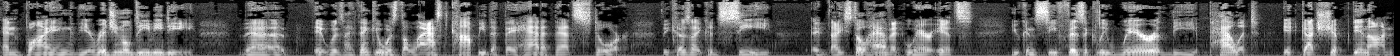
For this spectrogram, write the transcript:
and buying the original DVD the it was I think it was the last copy that they had at that store because I could see it, I still have it where it's you can see physically where the pallet it got shipped in on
